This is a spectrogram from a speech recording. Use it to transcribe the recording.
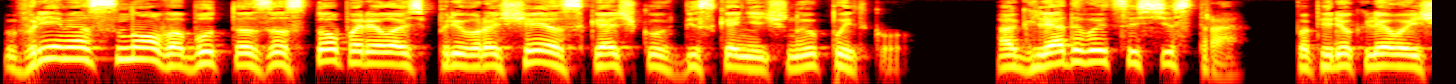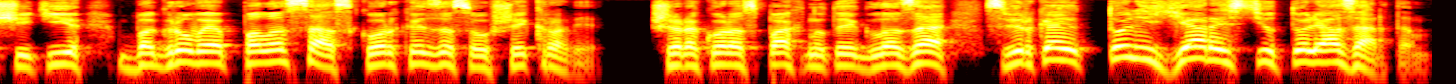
Время снова будто застопорилось, превращая скачку в бесконечную пытку. Оглядывается сестра. Поперек левой щеки багровая полоса с коркой засохшей крови. Широко распахнутые глаза сверкают то ли яростью, то ли азартом.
